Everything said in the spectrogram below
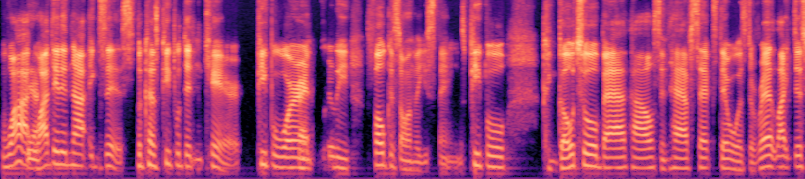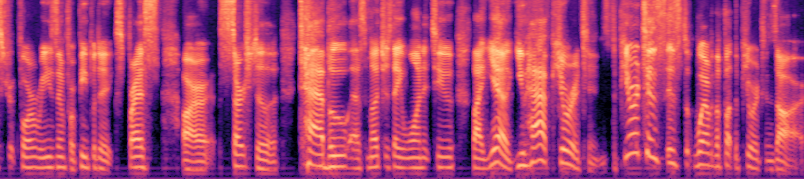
Why? Yeah. Why did it not exist? Because people didn't care. People weren't really focused on these things. People could go to a bathhouse and have sex. There was the red light district for a reason for people to express or search the taboo as much as they wanted to. Like, yeah, you have Puritans. The Puritans is wherever the fuck the Puritans are.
